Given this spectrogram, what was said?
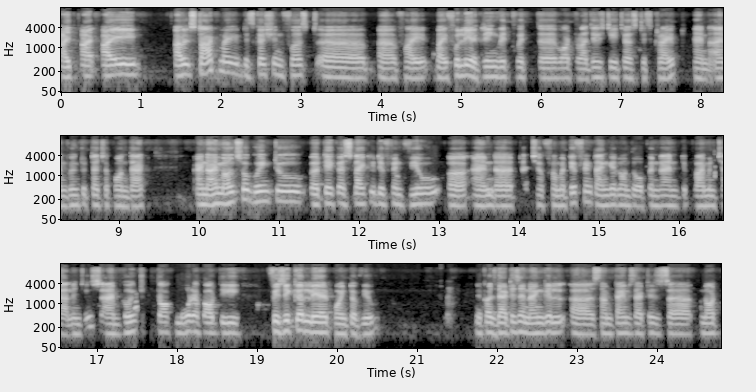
I, I, I I will start my discussion first uh, uh, by, by fully agreeing with, with uh, what Rajesh ji just described, and I'm going to touch upon that. And I'm also going to uh, take a slightly different view uh, and uh, touch from a different angle on the Open RAN deployment challenges. I'm going to talk more about the physical layer point of view because that is an angle sometimes that is not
